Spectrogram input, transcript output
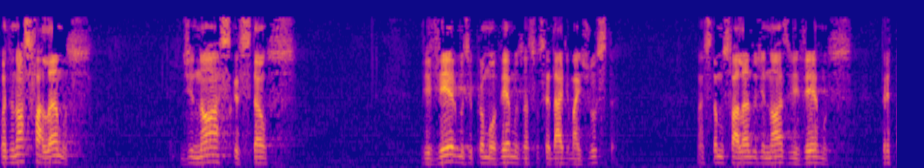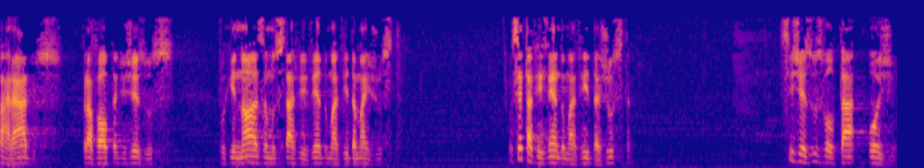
Quando nós falamos de nós cristãos vivermos e promovermos uma sociedade mais justa, nós estamos falando de nós vivermos preparados para a volta de Jesus, porque nós vamos estar vivendo uma vida mais justa. Você está vivendo uma vida justa? Se Jesus voltar hoje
